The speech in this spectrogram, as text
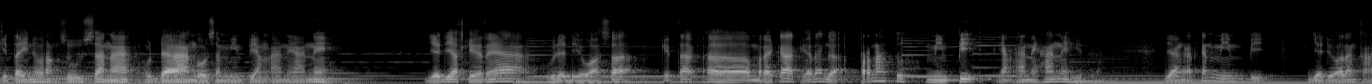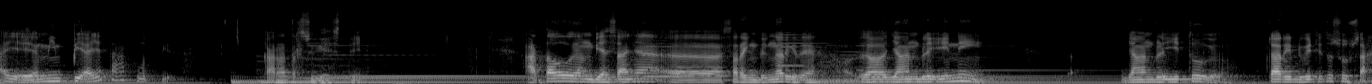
kita ini orang susah nak. Udah nggak usah mimpi yang aneh-aneh jadi akhirnya udah dewasa kita uh, mereka akhirnya nggak pernah tuh mimpi yang aneh-aneh gitu kan. Jangan kan mimpi jadi orang kaya ya mimpi aja takut gitu. Karena tersugesti. Atau yang biasanya uh, sering dengar gitu ya oh, jangan beli ini jangan beli itu gitu. Cari duit itu susah.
